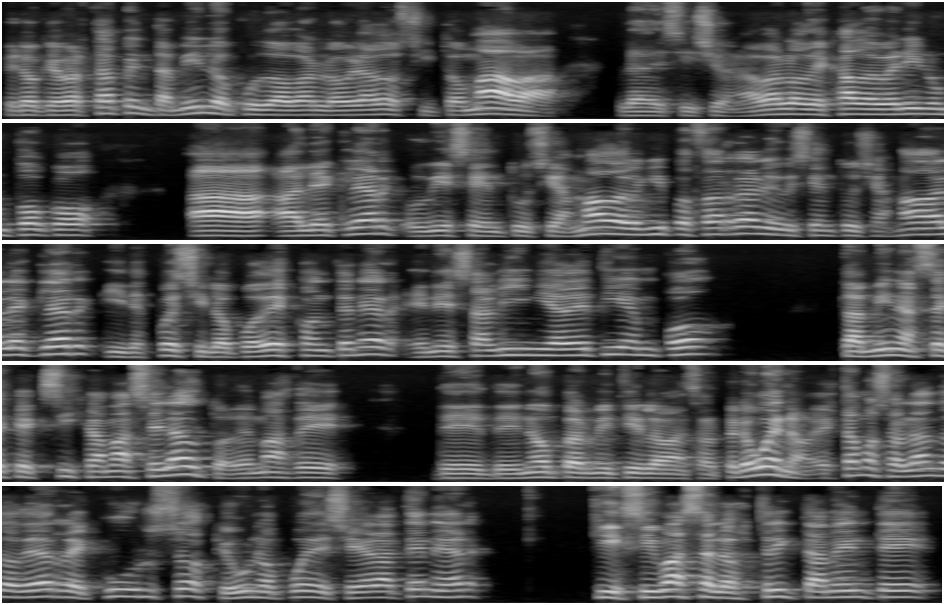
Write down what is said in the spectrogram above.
pero que Verstappen también lo pudo haber logrado si tomaba la decisión. Haberlo dejado de venir un poco a, Leclerc hubiese entusiasmado al equipo Ferrari, hubiese entusiasmado a Leclerc y después si lo podés contener en esa línea de tiempo, también haces que exija más el auto, además de, de no permitirle avanzar. Pero bueno, estamos hablando de recursos que uno puede llegar a tener que si vas a lo estrictamente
